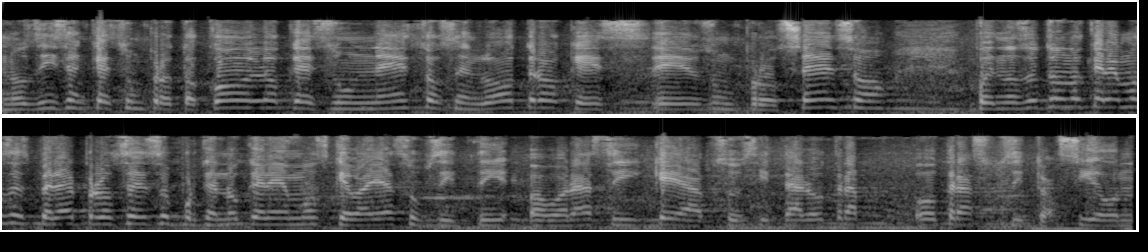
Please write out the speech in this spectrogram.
Nos dicen que es un protocolo, que es un esto, es el otro, que es, es un proceso. Pues nosotros no queremos esperar proceso porque no queremos que vaya a subsistir, ahora sí que a suscitar otra, otra situación.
